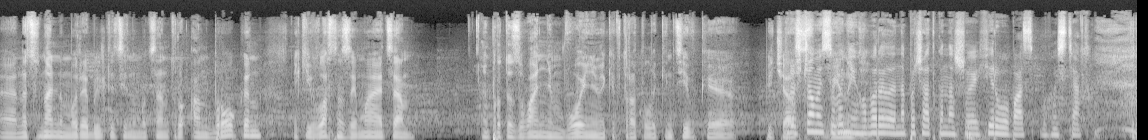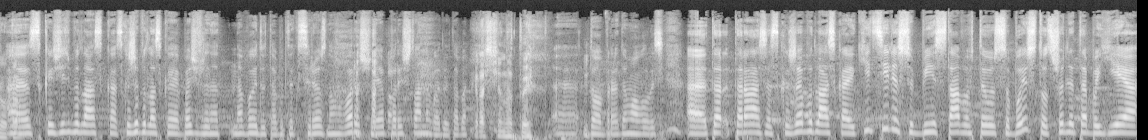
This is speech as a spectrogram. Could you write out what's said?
національному реабілітаційному центру Unbroken, який власне займається протезуванням воїнів, які втратили кінцівки. Під час Про що ми сьогодні воєнних говорили на початку нашого ефіру у вас в гостях? Круто. Е, Скажіть, будь ласка, скажи, будь ласка, я бачу вже на, на ви до тебе так серйозно говориш, що я перейшла на ви до тебе. Краще на ти. Е, Добре, домовились. Е, Тарасе, скажи, будь ласка, які цілі собі ставив ти особисто? Що для тебе є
